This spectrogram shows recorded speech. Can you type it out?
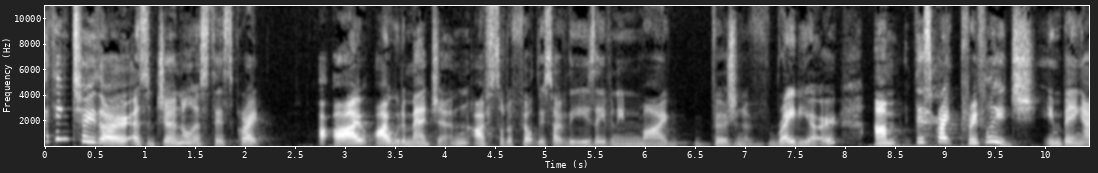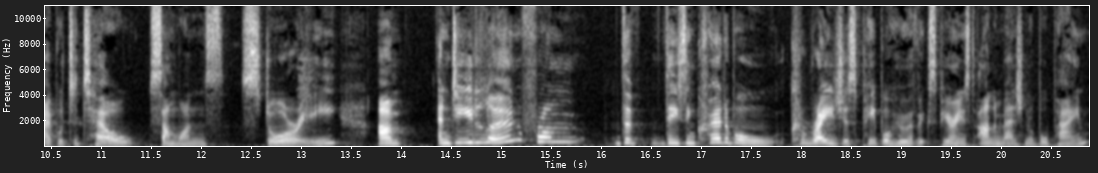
I think, too, though, as a journalist, there's great I, I would imagine, I've sort of felt this over the years, even in my version of radio. Um, there's great privilege in being able to tell someone's story. Um, and do you learn from the, these incredible, courageous people who have experienced unimaginable pain?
